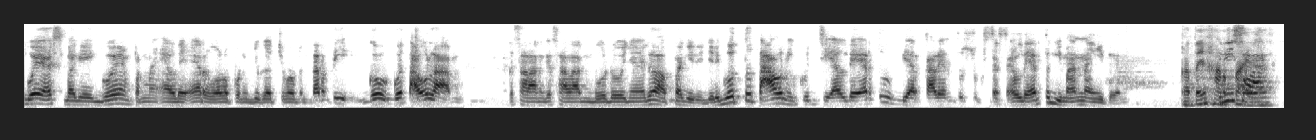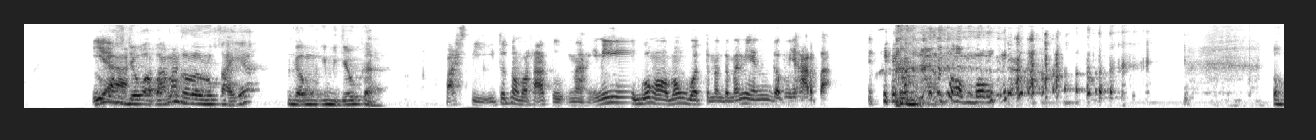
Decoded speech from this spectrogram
gue ya sebagai gue yang pernah LDR walaupun juga cuma bentar, ti gue gue tau lah kesalahan-kesalahan bodohnya itu apa gitu. Jadi gue tuh tahu nih kunci LDR tuh biar kalian tuh sukses LDR tuh gimana gitu kan. katanya harta Jadi ya. salah. Lu Iya. mau sejauh pertama apa pun kalau lu kaya, nggak mungkin dijauhkan. pasti itu nomor satu. Nah ini gue ngomong buat teman-teman yang nggak punya harta. Sombong. Oh,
